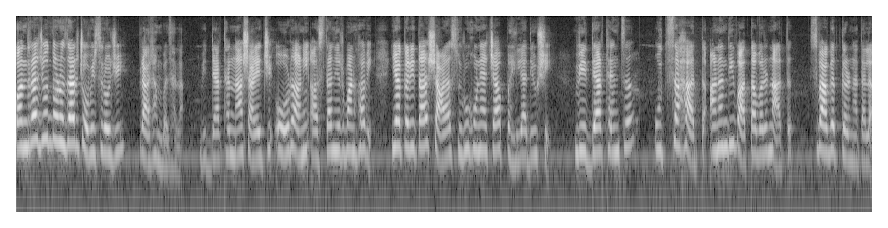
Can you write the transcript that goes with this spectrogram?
पंधरा जून दोन हजार चोवीस रोजी प्रारंभ झाला. विद्यार्थ्यांना शाळेची ओढ आणि आस्था निर्माण व्हावी याकरिता शाळा सुरू होण्याच्या पहिल्या दिवशी विद्यार्थ्यांचं उत्साहात आनंदी वातावरणात स्वागत करण्यात आलं.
